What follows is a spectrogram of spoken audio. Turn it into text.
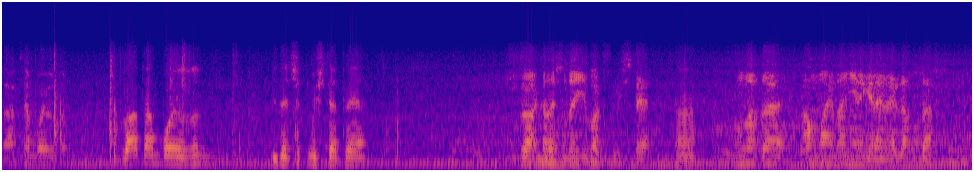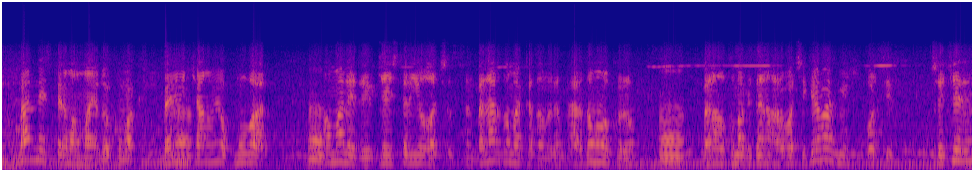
Zaten boy uzun. Zaten boy uzun. Bir de çıkmış tepeye. Şu arkadaşa da iyi baksın işte. Ha. Bunlar da Almanya'dan yeni gelen evlatlar. Ben de isterim Almanya'da okumak. Benim Ha. imkanım yok mu? Var. Ha. Ama nedir? Gençlerin yol açılsın. Ben her zaman kazanırım. Her zaman okurum. Ha. Ben altıma bir tane araba çekemez miyim sportif? Çekerim.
